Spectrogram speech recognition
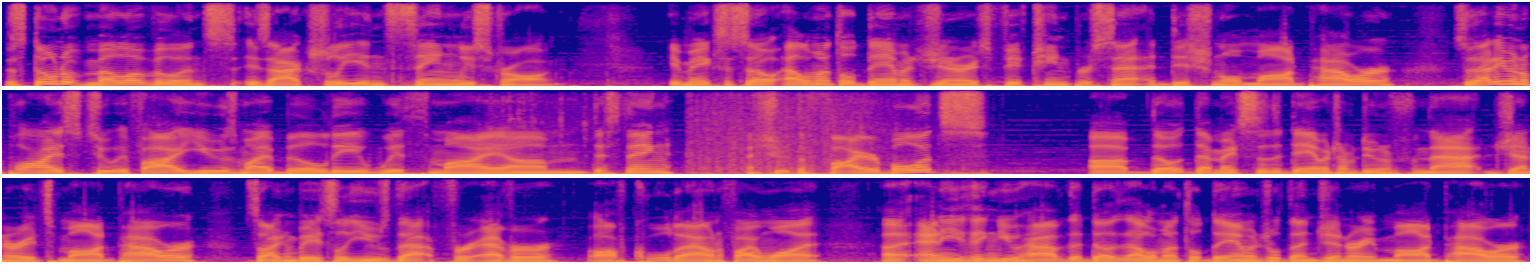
The Stone of Malevolence is actually insanely strong. It makes it so elemental damage generates 15% additional mod power. So that even applies to if I use my ability with my um, this thing and shoot the fire bullets, uh, though that makes the damage I'm doing from that generates mod power, so I can basically use that forever off cooldown if I want. Uh, anything you have that does elemental damage will then generate mod power,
